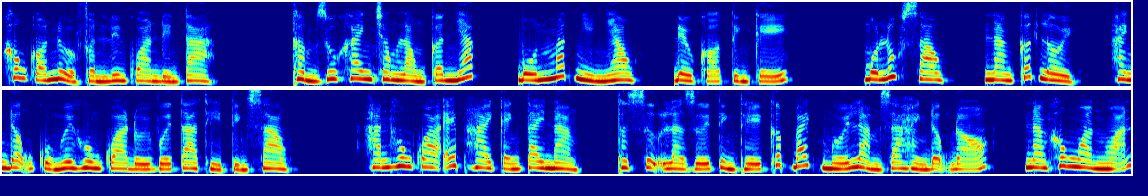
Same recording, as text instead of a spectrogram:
không có nửa phần liên quan đến ta. Thẩm Du Khanh trong lòng cân nhắc, bốn mắt nhìn nhau, đều có tính kế. Một lúc sau, nàng cất lời, hành động của ngươi hôm qua đối với ta thì tính sao? Hắn hôm qua ép hai cánh tay nàng, thật sự là dưới tình thế cấp bách mới làm ra hành động đó, nàng không ngoan ngoãn,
